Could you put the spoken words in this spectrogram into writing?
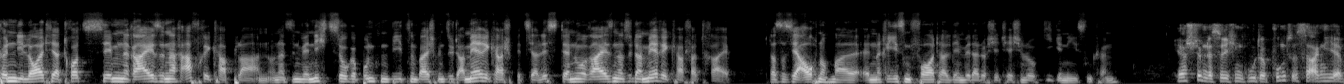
können die Leute ja trotzdem eine Reise nach Afrika planen. Und dann sind wir nicht so gebunden wie zum Beispiel ein Südamerika-Spezialist, der nur Reisen nach Südamerika vertreibt. Das ist ja auch nochmal ein Riesenvorteil, den wir da durch die Technologie genießen können. Ja, stimmt. Das ist natürlich ein guter Punkt zu sagen hier,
